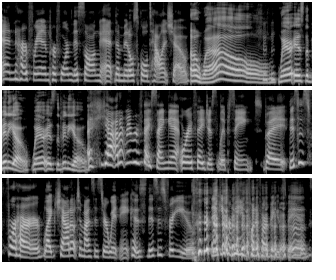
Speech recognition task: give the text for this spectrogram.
and her friend performed this song at the middle school talent show. Oh wow. Where is the video? Where is the video? Uh, yeah, I don't remember if they sang it or if they just lip synced, but this is for her. Like, shout out to my sister Whitney because this is for you. Thank you for being one of our biggest fans.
